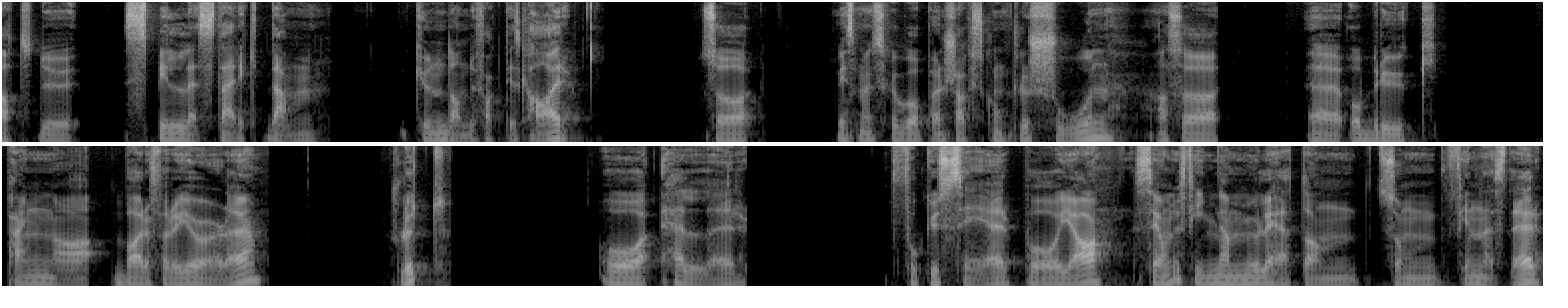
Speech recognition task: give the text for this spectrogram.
at du spiller sterkt de kundene du faktisk har. Så hvis man skal gå på en slags konklusjon, altså eh, å bruke penger bare for å gjøre det, slutt. Og heller fokusere på ja, se om du finner de mulighetene som finnes der,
